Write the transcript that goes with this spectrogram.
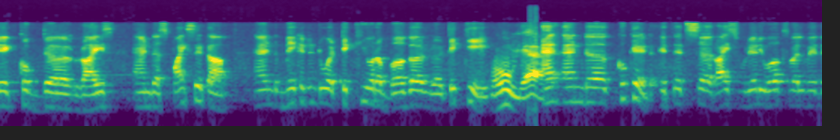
take cooked uh, rice, and uh, spice it up, and make it into a tikki or a burger tikki. Oh yeah. And and cook it. it it's rice really works well with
